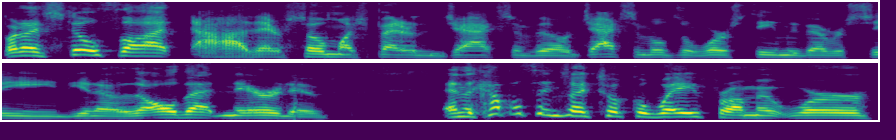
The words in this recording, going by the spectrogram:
But I still thought, ah, they're so much better than Jacksonville. Jacksonville's the worst team we've ever seen. You know, all that narrative. And the couple things I took away from it were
